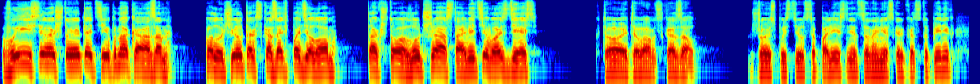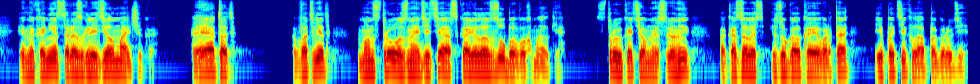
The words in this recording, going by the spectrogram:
выяснилось, что этот тип наказан. Получил, так сказать, по делам. Так что лучше оставить его здесь». «Кто это вам сказал?» Джой спустился по лестнице на несколько ступенек и, наконец, разглядел мальчика. «Этот!» В ответ монструозное дитя скалило зубы в ухмылке. Струйка темной слюны показалась из уголка его рта и потекла по груди.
